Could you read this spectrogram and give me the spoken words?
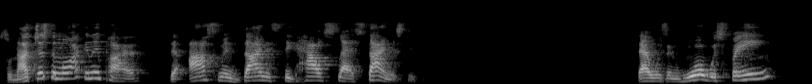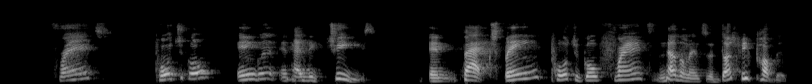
So not just the Moroccan Empire, the Osman dynasty house slash dynasty that was in war with Spain, France, Portugal, England, and had the treaties. In fact, Spain, Portugal, France, Netherlands, the Dutch Republic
